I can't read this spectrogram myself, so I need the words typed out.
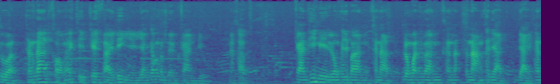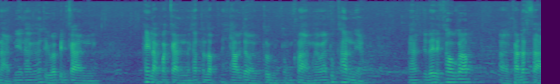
ตรวจทางด้านของ active case finding ยังต้องดำเนินการอยู่นะครับ การที่มีโรงพยาบาลขนาดโรงพยาบาลสนามขนาดใหญ่ขนาดนี้นะก็ถือว่าเป็นการให้หลักประกันนะครับสำหรับชาวจังหวัดสมุทรสงครามนะครับว่าทุกท่านเนี่ยนะจะได้เข้ารับการรักษา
